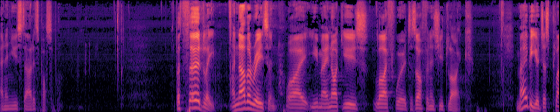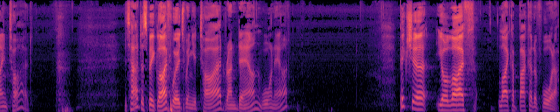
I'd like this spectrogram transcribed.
and a new start is possible. But thirdly, another reason why you may not use life words as often as you'd like. Maybe you're just plain tired. It's hard to speak life words when you're tired, run down, worn out. Picture your life like a bucket of water.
